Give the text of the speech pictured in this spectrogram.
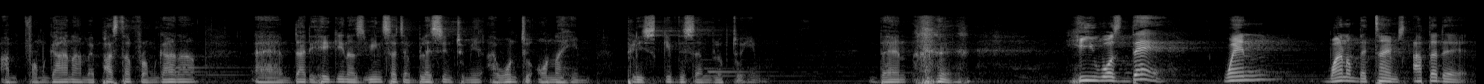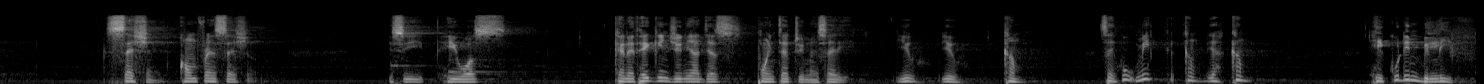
am from Ghana. I'm a pastor from Ghana. And Daddy Hagin has been such a blessing to me. I want to honor him. Please give this envelope to him. Then he was there when one of the times after the session, conference session, you see, he was, Kenneth Hagin Jr. just pointed to him and said, You, you, come. Say, Who? Me? Come. Yeah, come. He couldn't believe.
